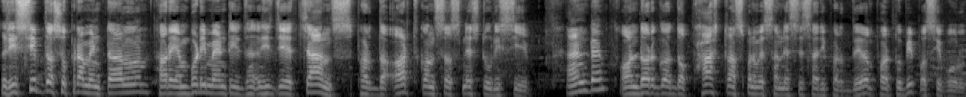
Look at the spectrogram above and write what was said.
receive the supramental, her embodiment is, is a chance for the earth consciousness to receive and undergo the fast transformation necessary for them for to be possible.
